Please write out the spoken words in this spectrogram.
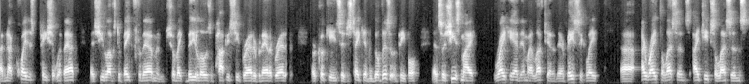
I'm not quite as patient with that as she loves to bake for them. And she'll make mini loaves of poppy seed bread or banana bread or cookies and just take them and go visit with people. And so she's my right hand and my left hand in there. Basically, uh, I write the lessons, I teach the lessons,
